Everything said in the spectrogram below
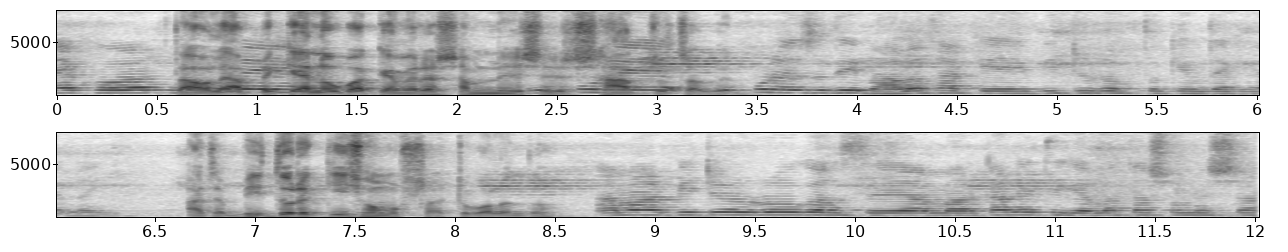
এখন তাহলে আপনি কেন বা ক্যামেরার সামনে এসে সাহায্য চাবেন? উপরে যদি ভালো থাকে বিটু রোগ তো কেউ দেখে নাই। আচ্ছা ভিতরে কি সমস্যা একটু বলেন তো? আমার ভিতরে রোগ আছে আমার কানে থেকে মাথা সমস্যা।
